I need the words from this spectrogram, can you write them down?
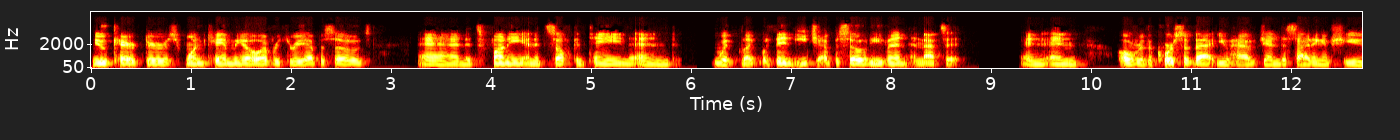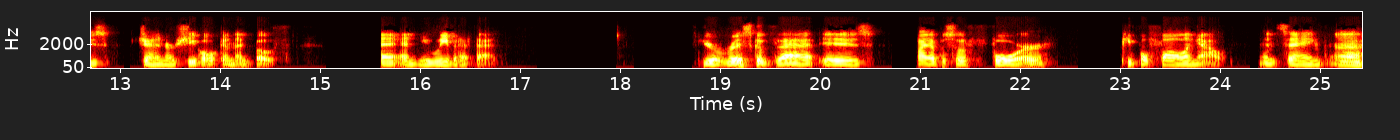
new characters one cameo every three episodes. And it's funny and it's self-contained and with like within each episode even and that's it and and over the course of that, you have Jen deciding if she's Jen or She Hulk, and then both. And, and you leave it at that. Your risk of that is by episode four, people falling out and saying, eh,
